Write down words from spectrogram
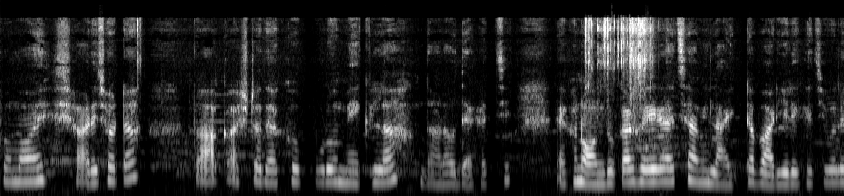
সময় সাড়ে ছটা। তো আকাশটা দেখো পুরো মেঘলা। দাঁড়াও, দেখাচ্ছি। এখন অন্ধকার হয়ে গেছে। আমি লাইটটা বাড়িয়ে রেখেছি বলে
